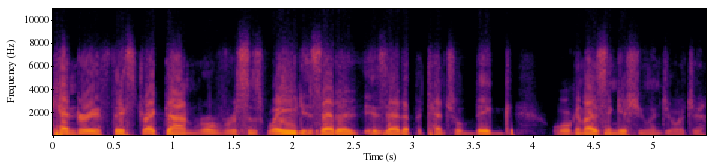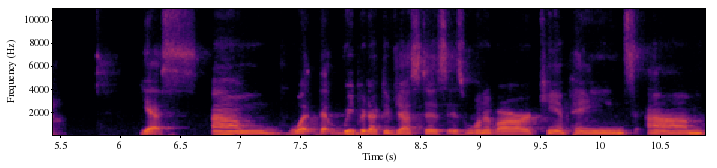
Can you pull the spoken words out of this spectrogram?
Kendra, if they strike down Roe versus Wade, is that a is that a potential big organizing issue in Georgia? Yes, um, what the reproductive justice is one of our campaigns. Um,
